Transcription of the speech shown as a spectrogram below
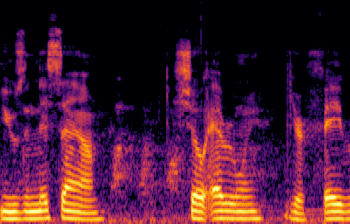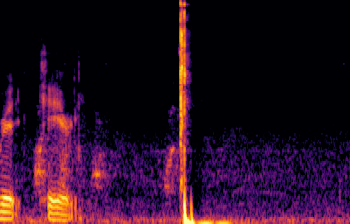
using this sound, show everyone your favorite carry.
